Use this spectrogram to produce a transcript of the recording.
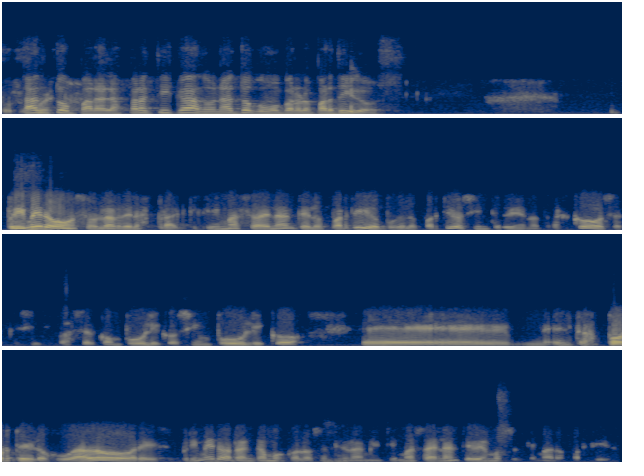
Por supuesto. Tanto para las prácticas, Donato, como para los partidos. Primero vamos a hablar de las prácticas y más adelante de los partidos, porque los partidos intervienen otras cosas, que si va a ser con público, sin público, eh, el transporte de los jugadores. Primero arrancamos con los entrenamientos y más adelante vemos el tema de los partidos.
